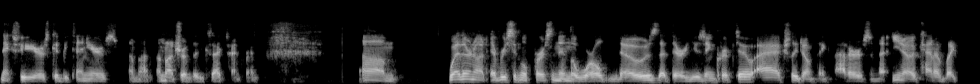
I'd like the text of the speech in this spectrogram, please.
Next few years could be ten years. I'm not I'm not sure of the exact time frame. Um, whether or not every single person in the world knows that they're using crypto, I actually don't think matters. And you know, it kind of like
